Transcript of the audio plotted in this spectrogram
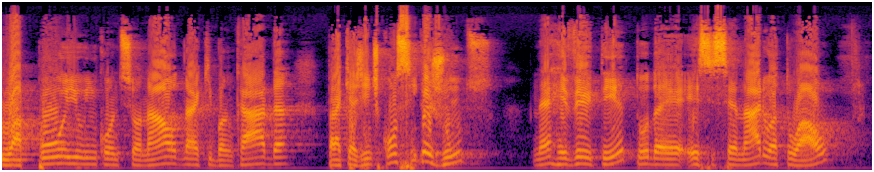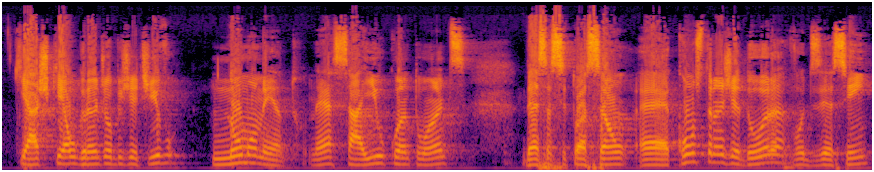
o apoio incondicional na arquibancada, para que a gente consiga juntos né, reverter todo é, esse cenário atual, que acho que é o grande objetivo no momento, né, sair o quanto antes dessa situação é, constrangedora, vou dizer assim,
